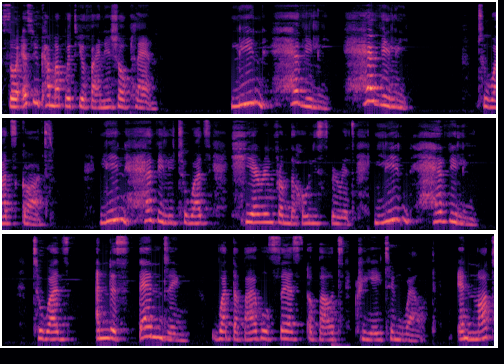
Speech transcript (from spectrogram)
So, as you come up with your financial plan, lean heavily, heavily towards God lean heavily towards hearing from the Holy Spirit, lean heavily towards understanding what the Bible says about creating wealth and not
